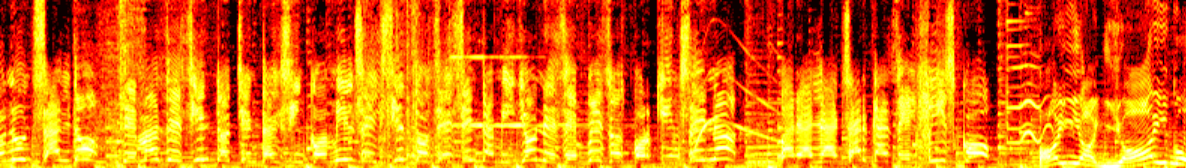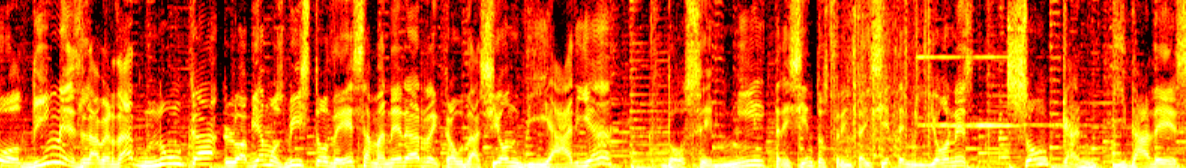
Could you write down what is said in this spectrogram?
con un saldo de más de 185.660 millones de pesos por quincena para las arcas del fisco. ¡Ay, ay, ay, Godines! La verdad, nunca lo habíamos visto de esa manera, recaudación diaria. 12.337 millones son cantidades,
